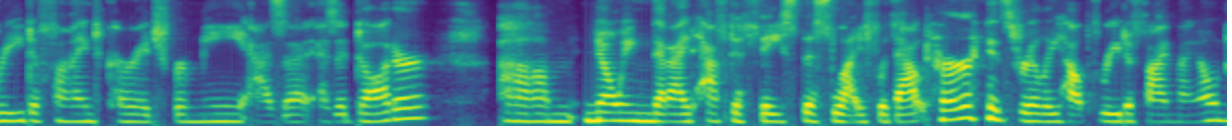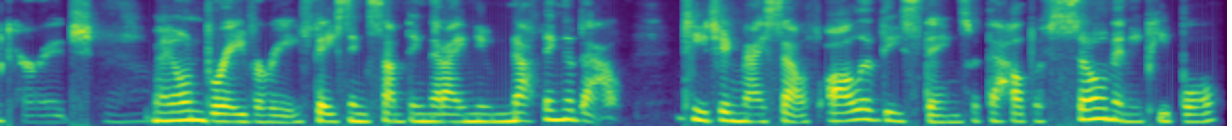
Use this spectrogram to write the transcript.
redefined courage for me as a as a daughter. Um, knowing that I'd have to face this life without her, it's really helped redefine my own courage, yeah. my own bravery, facing something that I knew nothing about, teaching myself all of these things with the help of so many people.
